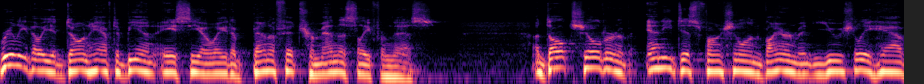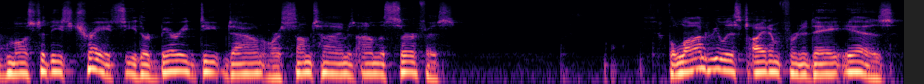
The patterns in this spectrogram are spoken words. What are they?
Really, though, you don't have to be an ACOA to benefit tremendously from this. Adult children of any dysfunctional environment usually have most of these traits either buried deep down or sometimes on the surface. The laundry list item for today is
